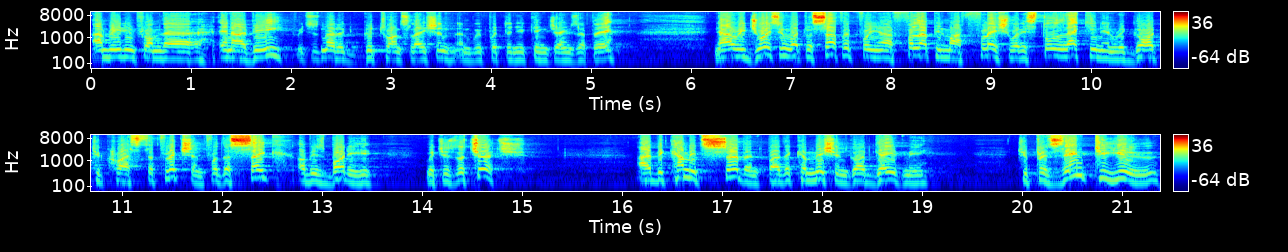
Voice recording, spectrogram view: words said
I'm reading from the NIV, which is not a good translation, and we put the New King James up there. Now rejoice in what was suffered for you, I fill up in my flesh what is still lacking in regard to Christ's affliction, for the sake of his body, which is the church. I have become its servant by the commission God gave me to present to you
